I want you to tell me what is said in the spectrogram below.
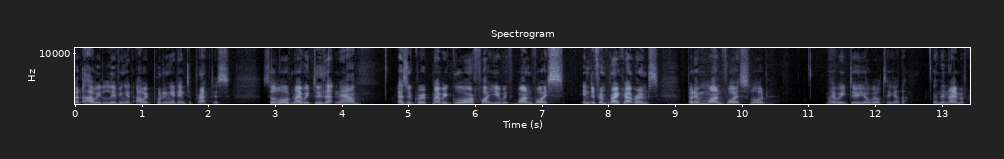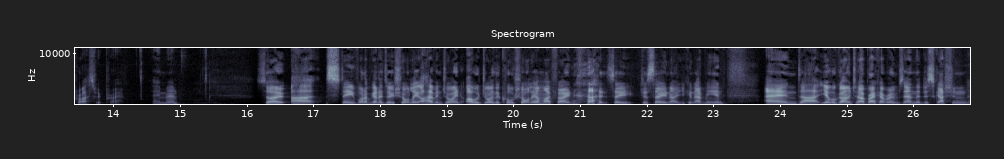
but are we living it? Are we putting it into practice? So, Lord, may we do that now as a group. May we glorify you with one voice in different breakout rooms, but in one voice, Lord. May we do your will together. In the name of Christ we pray. Amen. So uh, Steve, what I'm going to do shortly, I haven't joined. I will join the call shortly on my phone. so, just so you know, you can add me in. And uh, yeah, we'll go into our breakout rooms and the discussion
